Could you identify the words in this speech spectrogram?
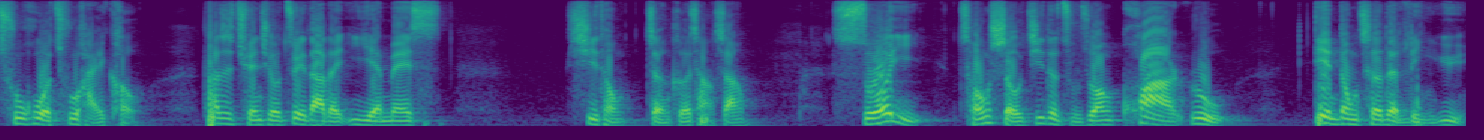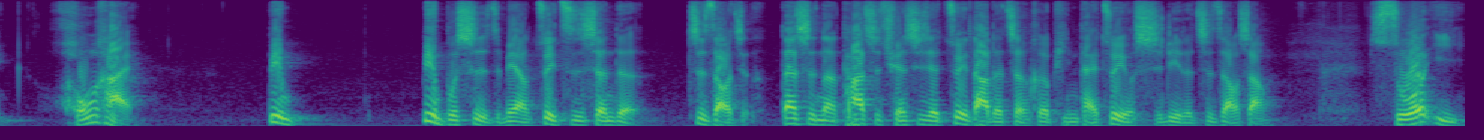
出货出海口，它是全球最大的 EMS 系统整合厂商，所以从手机的组装跨入电动车的领域，红海并并不是怎么样最资深的制造者，但是呢，它是全世界最大的整合平台、最有实力的制造商，所以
